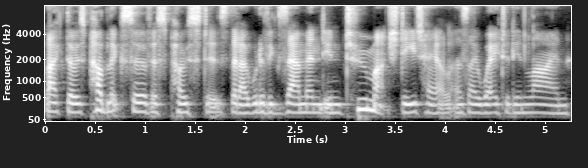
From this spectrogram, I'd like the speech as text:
like those public service posters that I would have examined in too much detail as I waited in line.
